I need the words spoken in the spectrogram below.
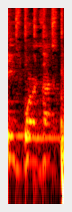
these words are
